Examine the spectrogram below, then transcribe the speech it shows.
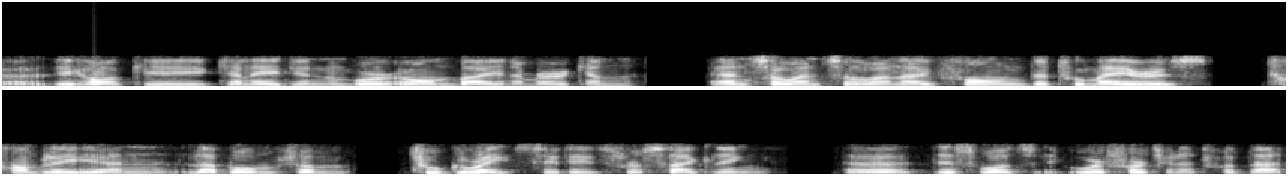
uh, the hockey Canadian were owned by an American, and so and so. And I phoned the two mayors, Tremblay and Labeaume, from two great cities for cycling. Uh, this was we're fortunate for that,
